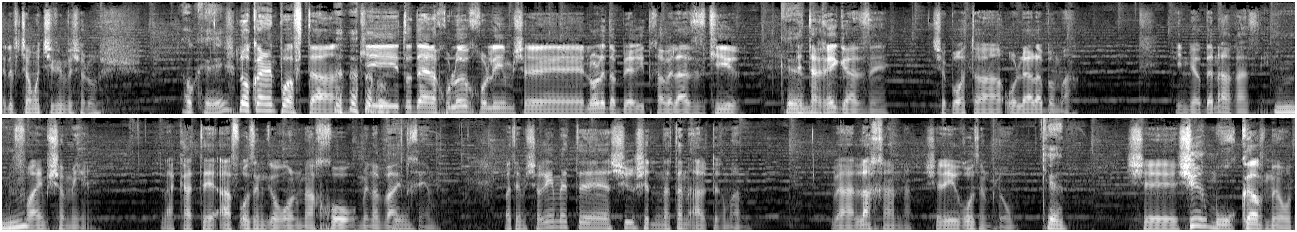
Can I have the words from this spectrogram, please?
1973. אוקיי. לא, כאן אין פה הפתעה, כי אתה יודע, אנחנו לא יכולים שלא לדבר איתך ולהזכיר כן. את הרגע הזה שבו אתה עולה על הבמה עם ירדנה ארזי, מהמם. אפרים שמיר, להקת אה, אף אוזן גרון מאחור מלווה כן. אתכם, ואתם שרים את אה, השיר של נתן אלתרמן, והלחן של יאיר רוזנבלום, כן, ששיר מורכב מאוד,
